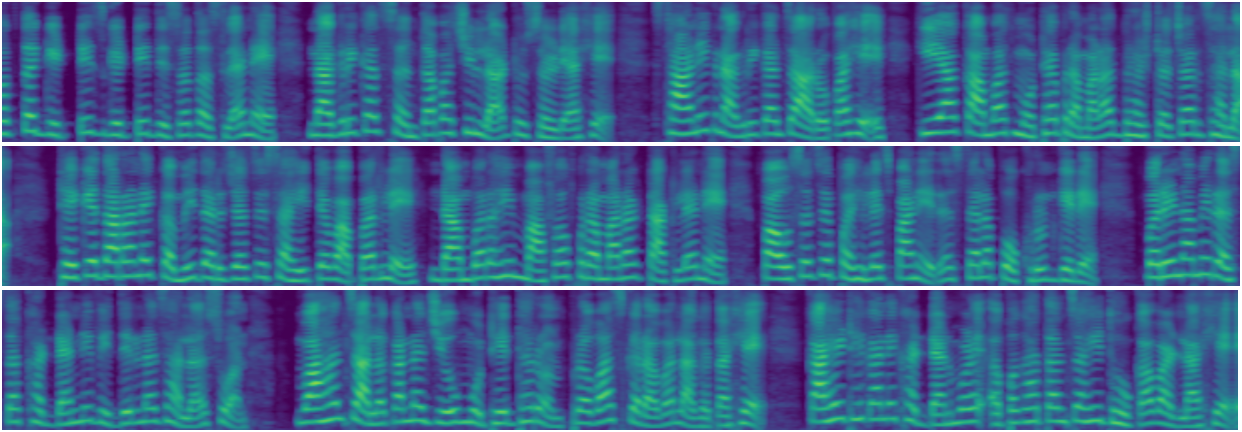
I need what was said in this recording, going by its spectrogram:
फक्त गिट्टीच गिट्टी दिसत असल्याने नागरिकात संतापाची लाट उसळली आहे. स्थानिक नागरिकांचा आरोप आहे की या कामात मोठ्या प्रमाणात भ्रष्टाचार झाला. ठेकेदाराने कमी दर्जाचे साहित्य वापरले. डांबरही माफक प्रमाणात टाकल्याने पावसाचे पहिलेच पाणी रस्त्याला पोखरून गेले. परिणामी रस्ता खड्ड्यांनी विदीर्ण झाला असून वाहन चालकांना जीव मुठीत धरून प्रवास करावा लागत आहे. काही ठिकाणी खड्ड्यांमुळे अपघातांचाही धोका वाढला आहे.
